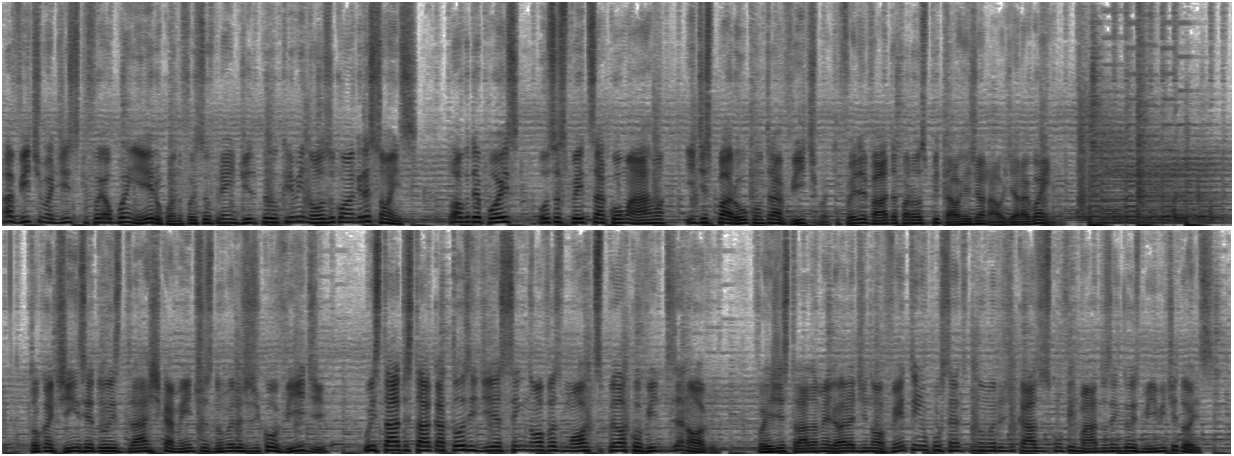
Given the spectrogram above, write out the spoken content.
A vítima disse que foi ao banheiro quando foi surpreendido pelo criminoso com agressões. Logo depois, o suspeito sacou uma arma e disparou contra a vítima, que foi levada para o Hospital Regional de Araguaína. Tocantins reduz drasticamente os números de Covid. O estado está há 14 dias sem novas mortes pela Covid-19. Foi registrada a melhora de 91% no número de casos confirmados em 2022.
